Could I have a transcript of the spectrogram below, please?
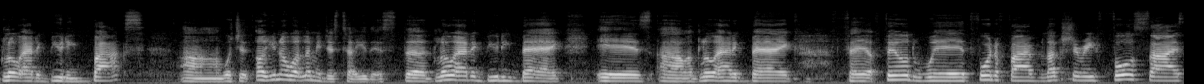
glow addict beauty box uh, which is oh you know what? Let me just tell you this. The glow addict beauty bag is um, a glow addict bag filled with four to five luxury full-size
